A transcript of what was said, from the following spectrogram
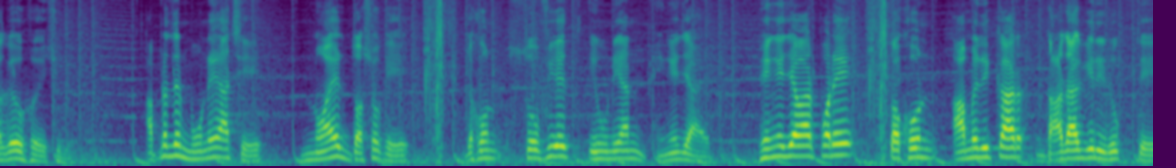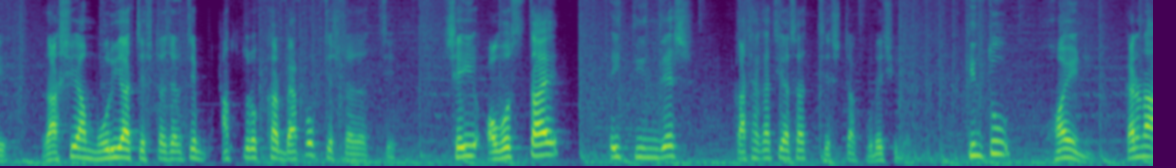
আগেও হয়েছিল। আপনাদের মনে আছে নয়ের দশকে যখন সোভিয়েত ইউনিয়ন ভেঙে যায়, ভেঙে যাওয়ার পরে তখন আমেরিকার দাদাগিরি রুখতে রাশিয়া মরিয়া চেষ্টা চালাচ্ছে, আত্মরক্ষার ব্যাপক চেষ্টা চালাচ্ছে। সেই অবস্থায় এই তিন দেশ কাছাকাছি আসার চেষ্টা করেছিল। কিন্তু হয়নি। কেননা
